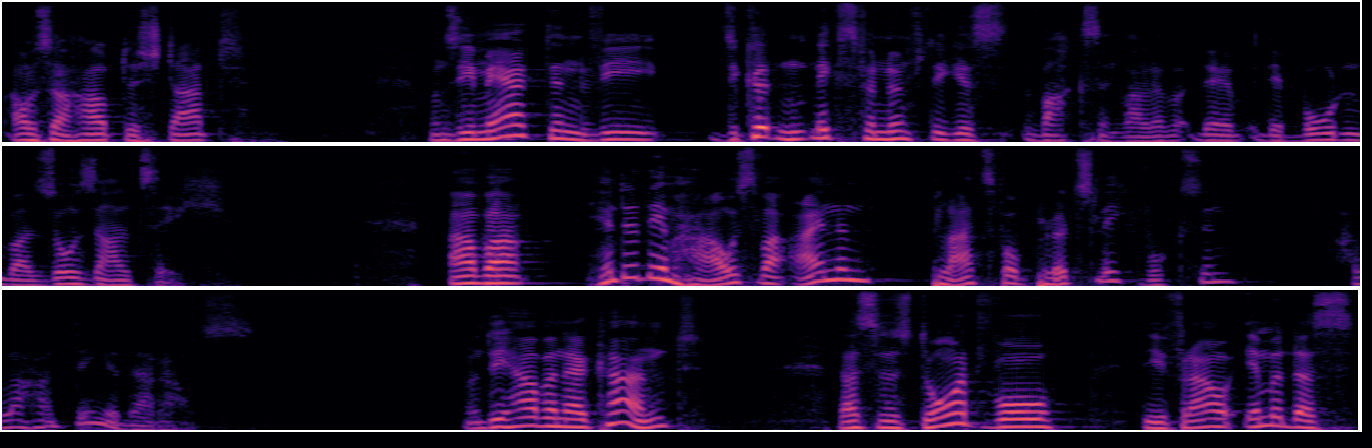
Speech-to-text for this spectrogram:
außerhalb der Stadt. Und sie merkten, wie sie könnten nichts Vernünftiges wachsen, weil der, der Boden war so salzig. Aber hinter dem Haus war ein Platz, wo plötzlich wuchsen allerhand Dinge daraus. Und die haben erkannt, dass es dort, wo die Frau immer das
